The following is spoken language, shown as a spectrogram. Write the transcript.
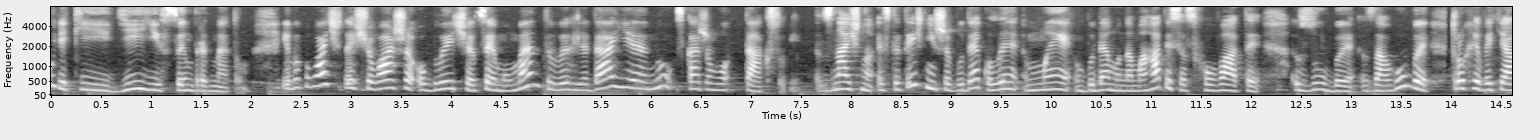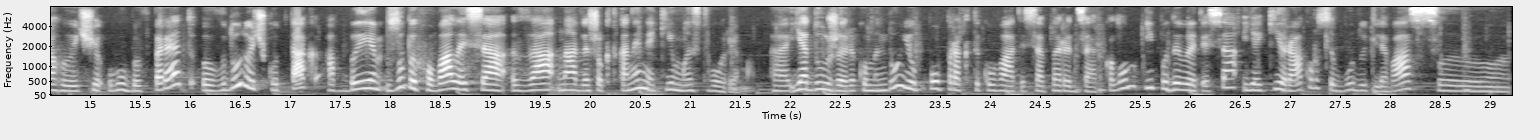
будь-які дії з цим предметом. І ви побачите, що ваше обличчя в цей момент виглядає, ну скажімо, так собі. Значно естетичніше буде, коли ми будемо намагатися сховати зуби за губи, трохи витягуючи губи вперед в дудочку так, аби зуби ховалися за надлишок тканин, які ми створюємо. Е, Я дуже рекомендую попрактикуватися перед зеркалом і подивитися, які ракурси будуть для вас е,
